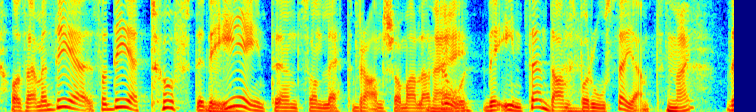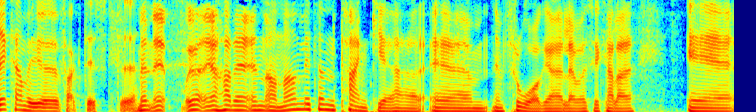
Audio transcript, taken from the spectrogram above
och så, här, men det, så det är tufft. Det, det är inte en sån lätt bransch som alla Nej. tror. Det är inte en dans på rosor jämt. Nej. Det kan vi ju faktiskt... eh, Men eh, jag, hade en annan liten tanke här. Eh, en fråga, eller vad jag ska kalla det. Eh,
